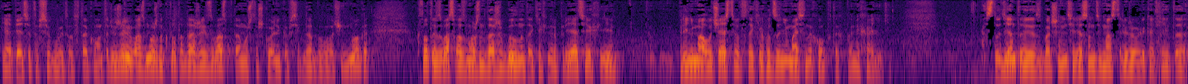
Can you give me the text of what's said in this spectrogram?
И опять это все будет вот в таком вот режиме. Возможно, кто-то даже из вас, потому что школьников всегда было очень много, кто-то из вас, возможно, даже был на таких мероприятиях и принимал участие вот в таких вот занимательных опытах по механике студенты с большим интересом демонстрировали какие-то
